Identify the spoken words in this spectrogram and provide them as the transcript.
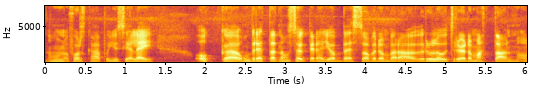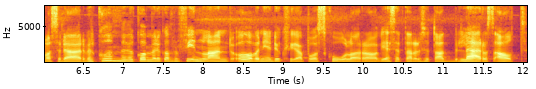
Hon forskar här på UCLA. Och eh, hon berättade att när hon sökte det här jobbet så var de bara rulla ut röda mattan och var sådär ”Välkommen, välkommen, du kommer från Finland, åh vad ni är duktiga på skolor och vi har sett alla resultat, lär oss allt”.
